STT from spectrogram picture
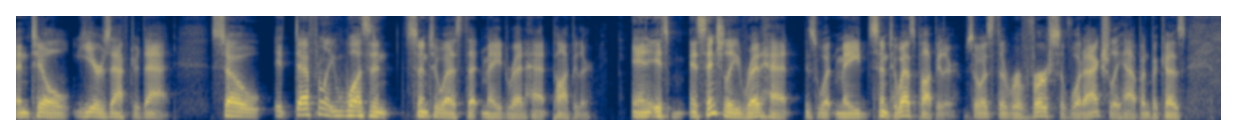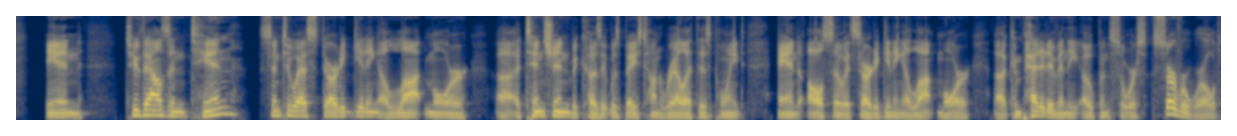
until years after that. So it definitely wasn't CentOS that made Red Hat popular. And it's essentially Red Hat is what made CentOS popular. So it's the reverse of what actually happened because in 2010, CentOS started getting a lot more uh, attention because it was based on RHEL at this point, and also it started getting a lot more uh, competitive in the open source server world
